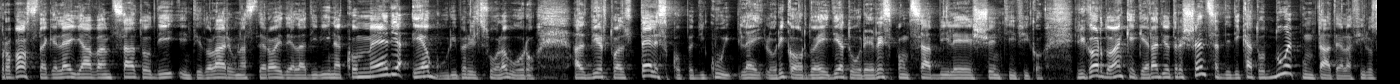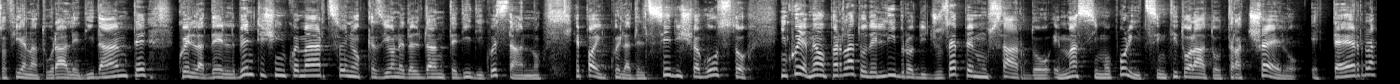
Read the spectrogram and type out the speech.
proposta che lei ha avanzato di intitolare un asteroide alla Divina Commedia e auguri per il suo lavoro al Virtual Telescope di cui lei, lo ricordo, è ideatore responsabile scientifico. Ricordo anche che Radio Trescenza ha dedicato due puntate alla filosofia naturale di Dante, quella del 25 marzo in occasione del Dante D di quest'anno e poi quella del 16 agosto in cui abbiamo parlato del libro di Giuseppe Mussardo e Massimo Polizzi intitolato Tra cielo e terra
